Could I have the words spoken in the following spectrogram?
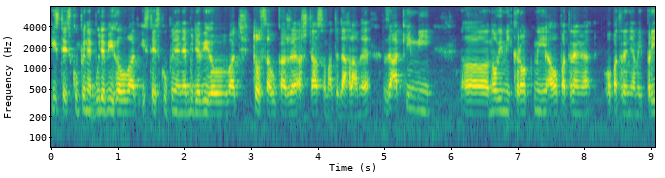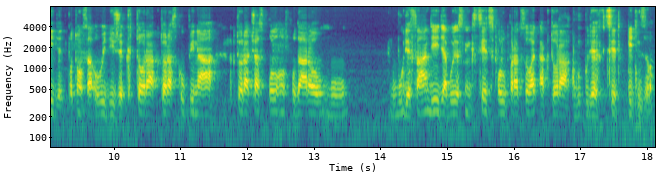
istej skupine bude vyhovovať, istej skupine nebude vyhovovať. To sa ukáže až časom a teda hlavne za akými novými krokmi a opatrenia, opatreniami príde. Potom sa uvidí, že ktorá, ktorá skupina, ktorá časť polnohospodárov mu bude fandiť a bude s ním chcieť spolupracovať a ktorá bude chcieť kritizovať.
